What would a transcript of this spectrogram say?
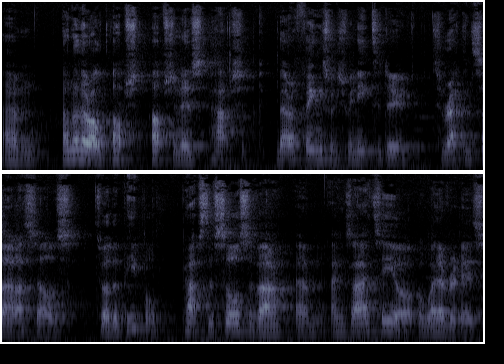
Um, another op- option is perhaps there are things which we need to do to reconcile ourselves to other people. Perhaps the source of our um, anxiety or, or, whatever it is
